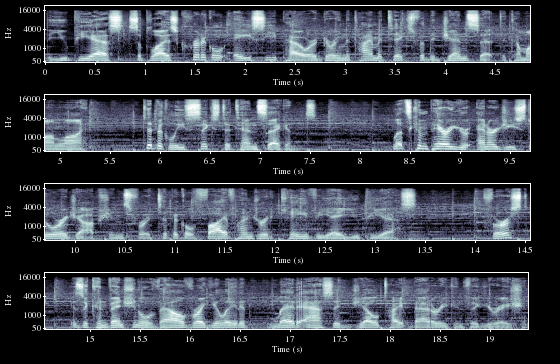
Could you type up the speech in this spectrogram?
the UPS supplies critical AC power during the time it takes for the genset to come online, typically 6 to 10 seconds. Let's compare your energy storage options for a typical 500 kVA UPS. First is a conventional valve-regulated lead-acid gel-type battery configuration,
